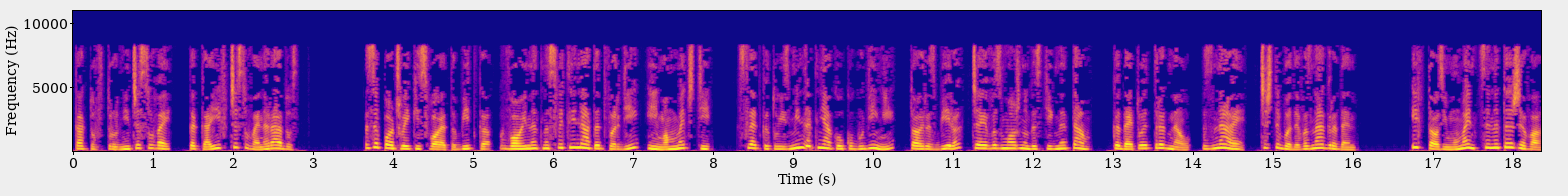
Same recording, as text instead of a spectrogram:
както в трудни часове, така и в часове на радост. Започвайки своята битка, войнат на светлината твърди, имам мечти. След като изминат няколко години, той разбира, че е възможно да стигне там, където е тръгнал, знае, че ще бъде възнаграден. И в този момент се натъжава.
